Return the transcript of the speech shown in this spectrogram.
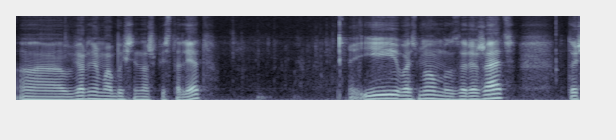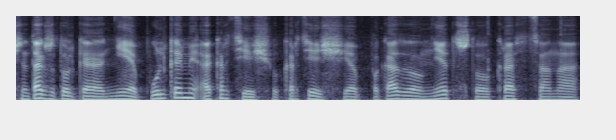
э, вернем обычный наш пистолет и возьмем заряжать точно так же, только не пульками, а картечью. Картечь я показывал, нет, что крафтится она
